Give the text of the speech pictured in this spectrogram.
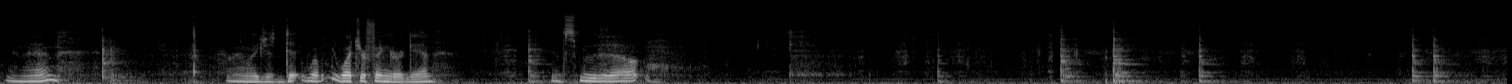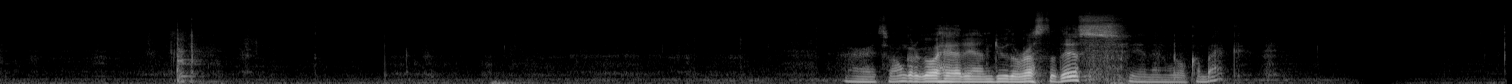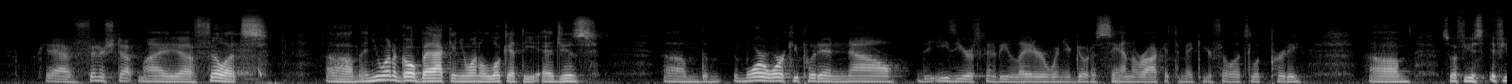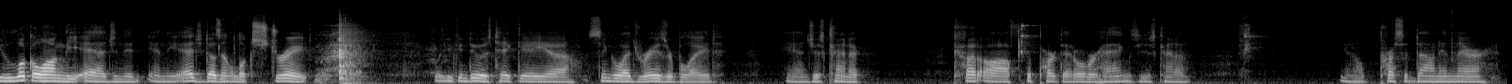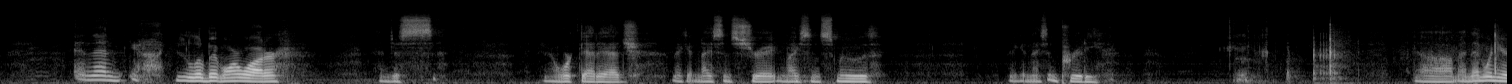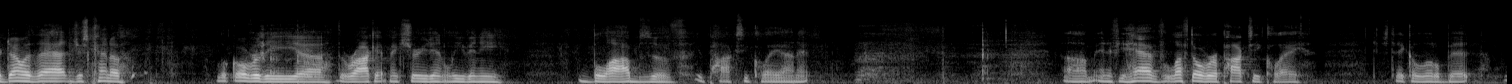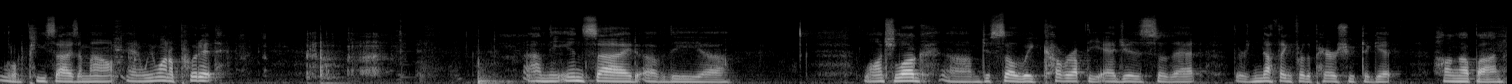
And then finally just wet your finger again and smooth it out. All right, so I'm going to go ahead and do the rest of this and then we'll come back. Okay, I've finished up my uh, fillets. Um, and you want to go back and you want to look at the edges. Um, the, the, more work you put in now, the easier it's going to be later when you go to sand the rocket to make your fillets look pretty. Um, so if you, if you look along the edge and the, and the edge doesn't look straight, what you can do is take a uh, single edge razor blade and just kind of cut off the part that overhangs. You just kind of, you know, press it down in there and then you know use a little bit more water and just you know work that edge. Make it nice and straight nice and smooth. Make it nice and pretty. Um, and then when you're done with that just kind of look over the uh, the rocket. Make sure you didn't leave any blobs of epoxy clay on it. Um, and if you have leftover epoxy clay just take a little bit little pea-size amount, and we want to put it on the inside of the uh, launch lug, um, just so we cover up the edges so that there's nothing for the parachute to get hung up on.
